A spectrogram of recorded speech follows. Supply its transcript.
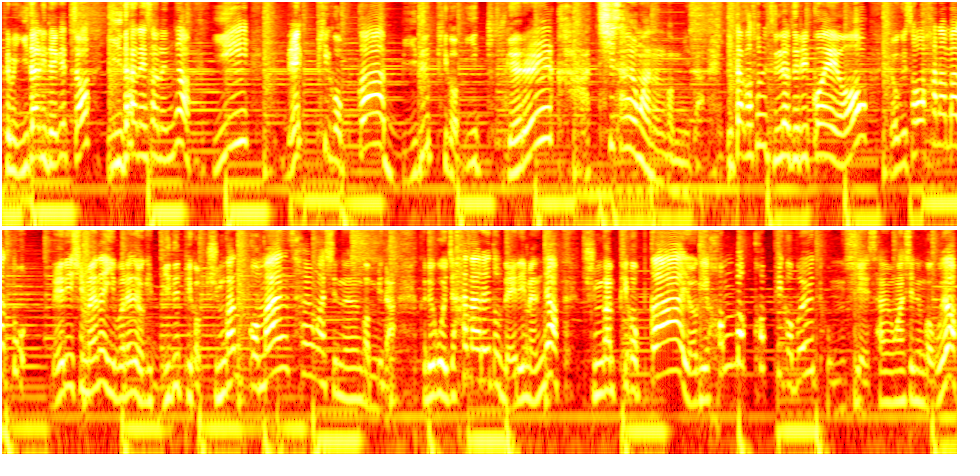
그러면 2단이 되겠죠? 2단에서는요 이 neck 픽업과 mid 픽업 이 두 개를 같이 사용하는 겁니다 이따가 소리 들려드릴 거예요 여기서 하나만 또 내리시면 이번에는 여기 mid 픽업 중간 거만 사용하시는 겁니다. 그리고 이제 하나를 또 내리면요. 중간 픽업과 여기 humbucker 픽업을 동시에 사용하시는 거고요.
